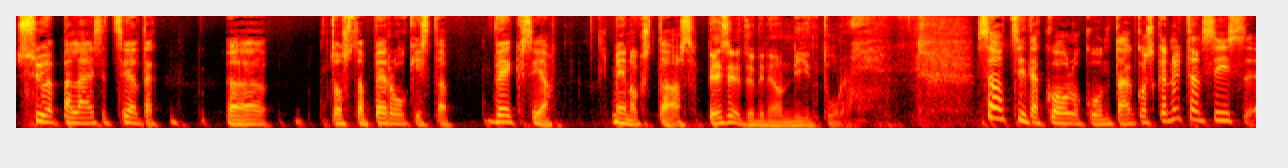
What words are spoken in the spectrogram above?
syöpäläiset sieltä tuosta perukista veksiä menoksi taas. Peseytyminen on niin turhaa. Sä oot sitä koulukuntaa, koska nythän siis äh,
